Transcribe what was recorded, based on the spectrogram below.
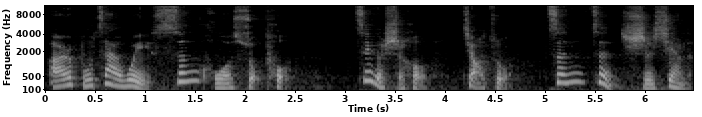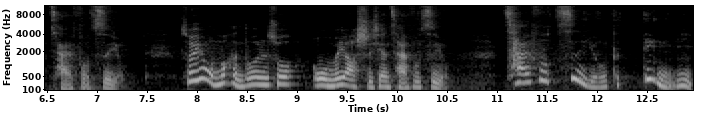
而不再为生活所迫。这个时候叫做真正实现了财富自由。所以，我们很多人说我们要实现财富自由。财富自由的定义，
